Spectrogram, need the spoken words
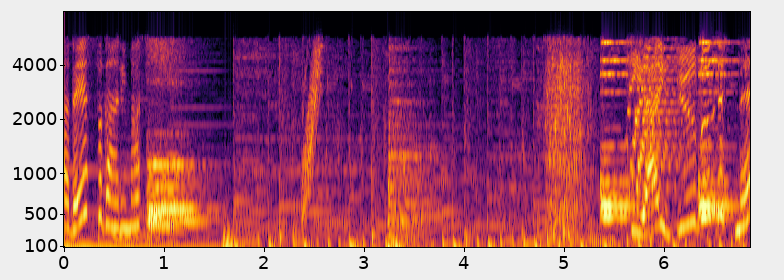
はレースがあります。気合十分ですね。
